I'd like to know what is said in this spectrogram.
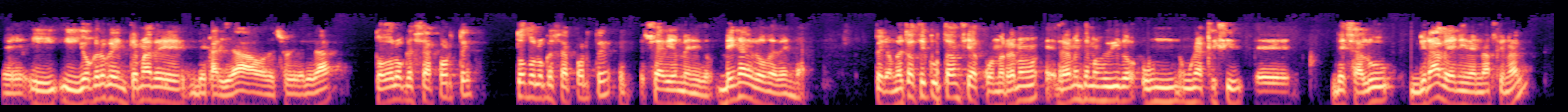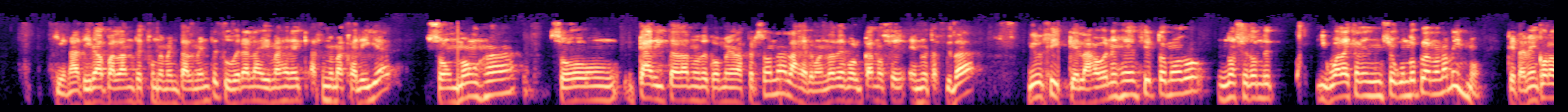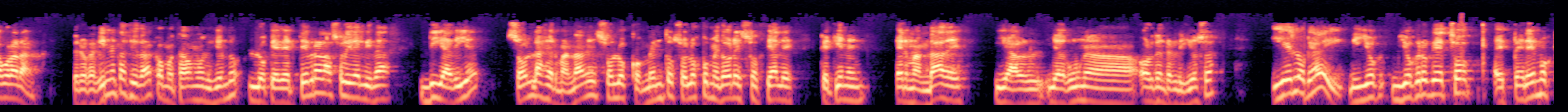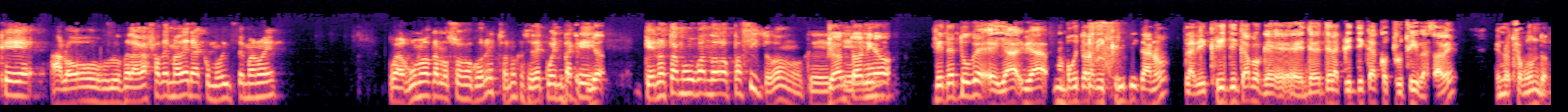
Eh, y, y, yo creo que en temas de, de, caridad o de solidaridad, todo lo que se aporte, todo lo que se aporte eh, sea bienvenido, venga de donde venga. Pero en estas circunstancias, cuando realmente hemos vivido un, una crisis eh, de salud grave a nivel nacional, quien ha tirado para adelante fundamentalmente, tú verás las imágenes haciendo mascarillas, son monjas, son caritas dando de comer a las personas, las hermandades volcándose en nuestra ciudad. Quiero decir que las ONG, en cierto modo, no sé dónde, igual están en un segundo plano ahora mismo, que también colaborarán, pero que aquí en esta ciudad, como estábamos diciendo, lo que vertebra la solidaridad día a día son las hermandades, son los conventos, son los comedores sociales que tienen hermandades y, alguna orden religiosa. Y es lo que hay. Y yo, yo creo que esto, esperemos que a los, de la gafa de madera, como dice Manuel, pues alguno abra los ojos con esto, ¿no? Que se dé cuenta que, que no estamos jugando a los pasitos, vamos. Que, yo, Antonio, fíjate tú que eh, ya, ya un poquito la crítica, ¿no? La crítica porque evidentemente la crítica es constructiva, ¿sabes? En nuestro mundo.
